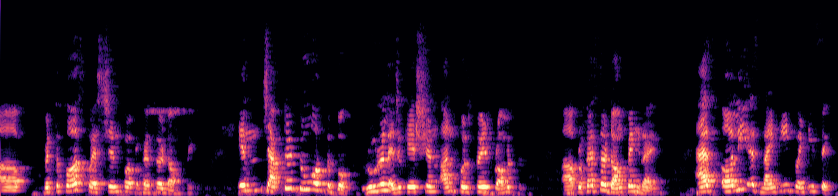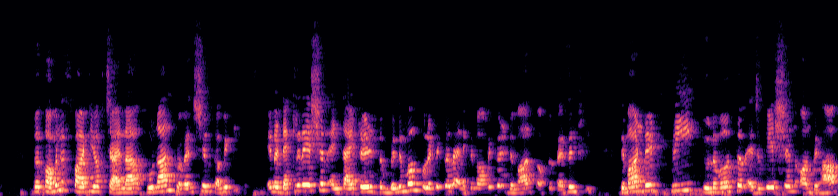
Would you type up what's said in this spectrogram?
uh, with the first question for Professor Dongping. In chapter 2 of the book, Rural Education Unfulfilled Promises, uh, Professor Dongping writes, as early as 1926, the Communist Party of China Hunan Provincial Committee, in a declaration entitled The Minimum Political and Economical Demands of the Peasantry, demanded free universal education on behalf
